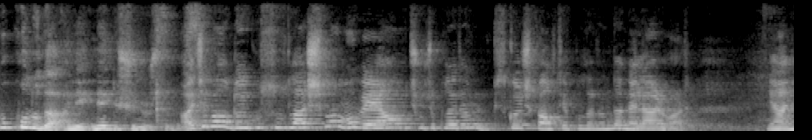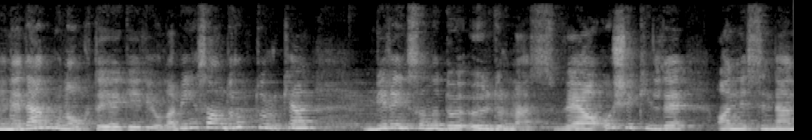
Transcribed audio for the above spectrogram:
bu konuda hani ne düşünürsünüz? Acaba duygusuzlaşma mı veya çocukların psikolojik altyapılarında neler var? Yani neden bu noktaya geliyorlar? Bir insan durup dururken bir insanı öldürmez veya o şekilde annesinden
